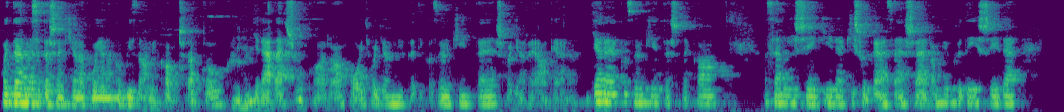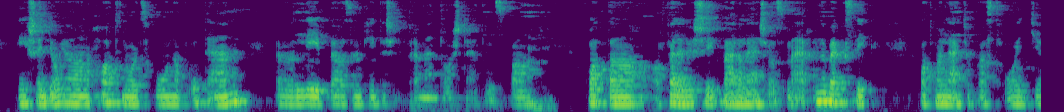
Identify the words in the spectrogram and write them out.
hogy természetesen kialakuljanak a bizalmi kapcsolatok, mm. hogy rálásunk arra, hogy hogyan működik az önkéntes, hogyan reagál a gyerek az önkéntesnek a, a személyiségére, kisugárzására, működésére, és egy olyan 6-8 hónap után lép be az önkéntes egy prementor státuszba. Mm ott a, a felelősségvállalás az már növekszik, ott már látjuk azt, hogy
